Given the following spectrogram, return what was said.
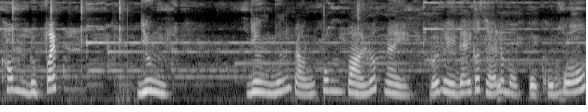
không được phép dừng dừng những trận phun vòi nước này, bởi vì đây có thể là một vụ khủng bố.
